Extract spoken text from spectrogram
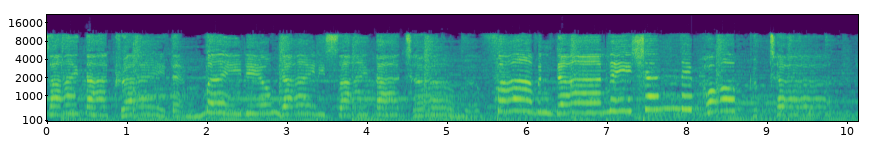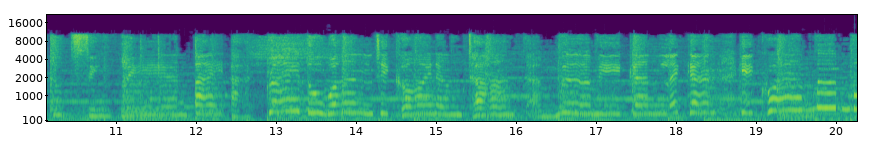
สายตาใคร แต่ไม่เดียวดายในสายตาเธอ เมื่อฟ้าบันดาลในฉันได้พบกับเธอ ทุกสิ่งเปลี่ยนไปอาจไร้ตัววันที่คอยนำทาง แต่เมื่อมีกันและกันให้ความมืดม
